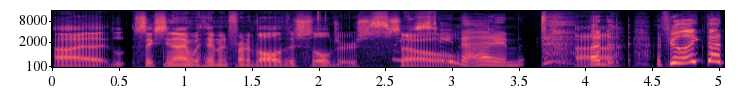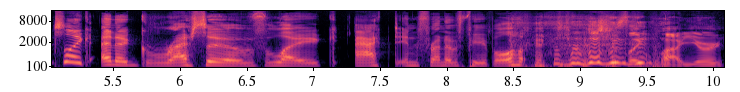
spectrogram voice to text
Uh, 69 with him in front of all of his soldiers. So 69. uh, I feel like that's like an aggressive like act in front of people. it's just like wow, you're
